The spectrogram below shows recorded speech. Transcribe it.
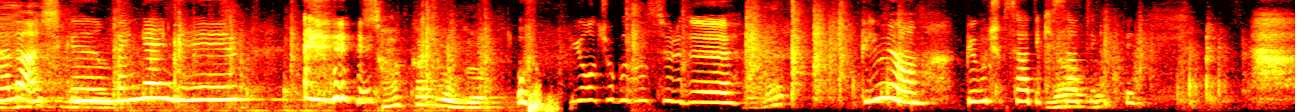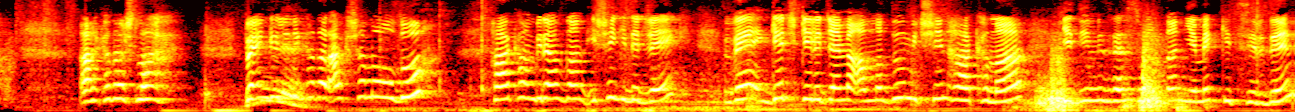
Hala aşkım ben geldim. Saat kaç oldu? Of yol çok uzun sürdü. Bilmiyorum. Bir buçuk saat iki Ne saatte oldu? gitti. Arkadaşlar ben gelene kadar akşam oldu. Hakan birazdan işe gidecek ve geç geleceğimi anladığım için Hakan'a yediğimiz restorandan yemek getirdim.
